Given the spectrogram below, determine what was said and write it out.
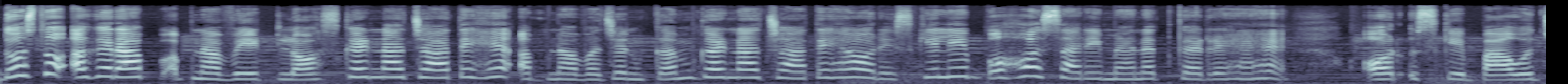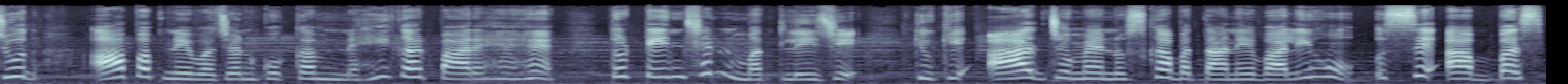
दोस्तों, अगर आप अपना वेट लॉस करना चाहते हैं, अपना वज़न कम करना चाहते हैं और इसके लिए बहुत सारी मेहनत कर रहे हैं और उसके बावजूद आप अपने वज़न को कम नहीं कर पा रहे हैं तो टेंशन मत लीजिए, क्योंकि आज जो मैं नुस्खा बताने वाली हूँ, उससे आप बस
